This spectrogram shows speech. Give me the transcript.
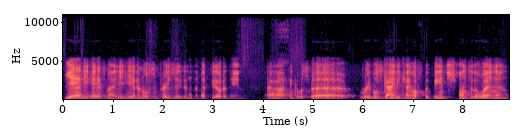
Yeah, he has, mate. He, he had an awesome preseason in the midfield, and then uh, I think it was the Rebels game. He came off the bench onto the wing, and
